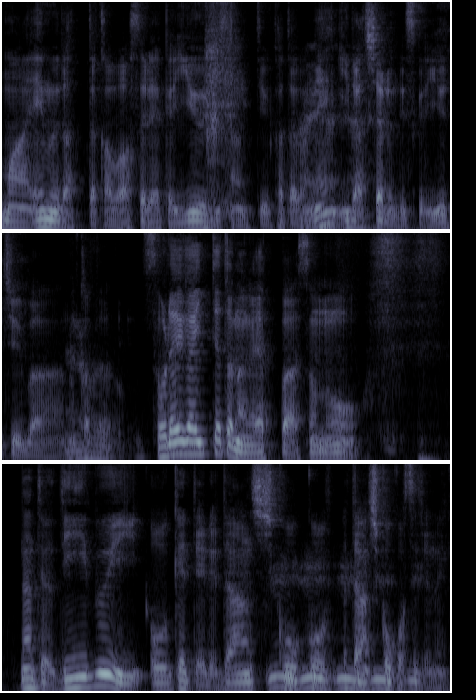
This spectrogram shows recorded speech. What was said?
まあ M だったか忘れたけどゆうりさんっていう方がね、いらっしゃるんですけど YouTuber の方で。それが言ってたのがやっぱそのなんていうの DV を受けてる男子高校、男子高校生じゃない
